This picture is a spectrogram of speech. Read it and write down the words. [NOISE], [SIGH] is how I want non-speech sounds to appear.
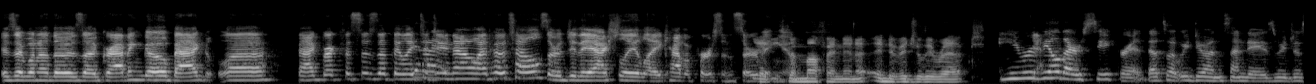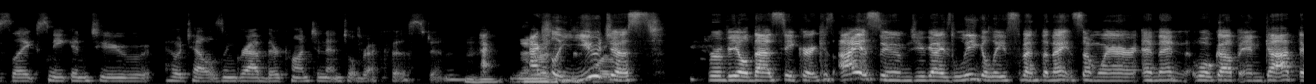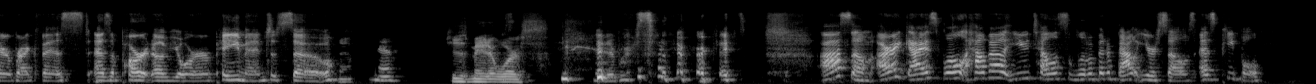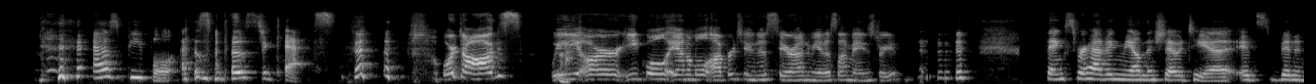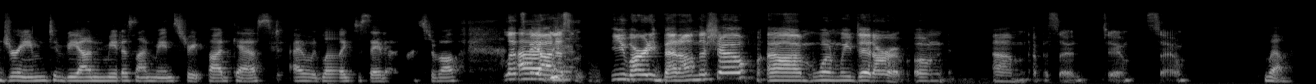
is it one of those uh, grab and go bag uh, bag breakfasts that they like to do now at hotels, or do they actually like have a person Yeah, serving just you? a muffin and individually wrapped. He revealed our secret. That's what we do on Sundays. We just like sneak into hotels and grab their continental breakfast. And Mhm. And Actually, you just revealed that secret because I assumed you guys legally spent the night somewhere and then woke up and got their breakfast as a part of your payment. So no, She just made it worse. [LAUGHS] made it worse. [LAUGHS] Perfect. Awesome. All right, guys. Well, how about you tell us a little bit about yourselves as people [LAUGHS] as people, as opposed to cats. or dogs? We are equal animal opportunists here on Meet Us on Main Street. Thanks for having me on the show, Tia. It's been a dream to be on Meet Us on Main Street podcast. I would like to say that first of all. Let's be Um, [LAUGHS] honest, you've already been on the show um, when we did our own um, episode too. So Well,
